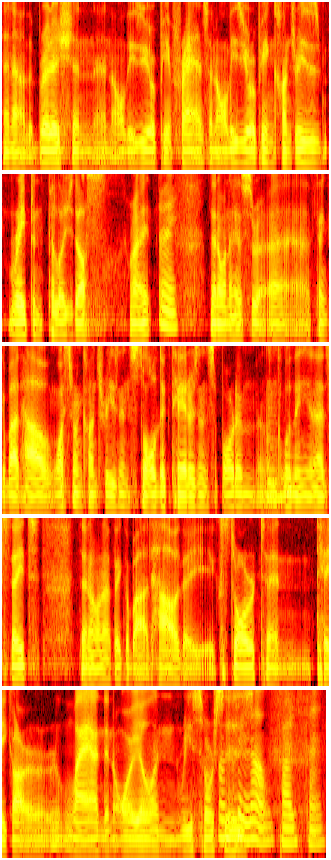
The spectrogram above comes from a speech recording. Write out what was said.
and uh, the British and, and all these European France and all these European countries raped and pillaged us, right? Right. They don't want to uh, think about how Western countries install dictators and support them, including the United States. They don't want to think about how they extort and take our land and oil and resources. Until now, Palestine.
